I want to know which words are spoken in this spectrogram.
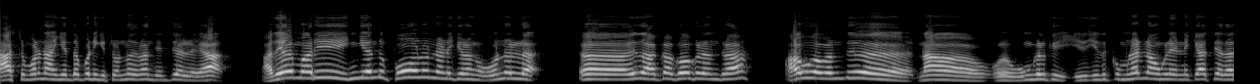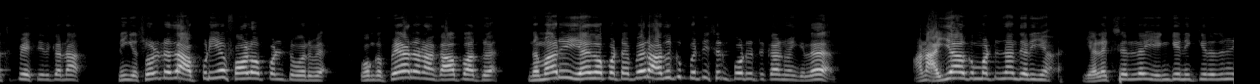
லாஸ்ட் முறை நான் இங்கே இருந்தப்போ நீங்கள் சொன்னதெல்லாம் செஞ்சே இல்லையா? அதே மாதிரி இங்கேருந்து போகணும்னு நினைக்கிறாங்க. ஒன்றும் இல்லை. இது அக்கா கோகுலேந்திரா அவங்க வந்து நான் உங்களுக்கு இது இதுக்கு முன்னாடி நான் உங்களை என்னைக்காச்சும் ஏதாச்சும் பேசியிருக்கேன்னா நீங்கள் சொல்கிறத அப்படியே ஃபாலோ பண்ணிட்டு வருவேன். உங்கள் பேரை நான் காப்பாற்றுவேன் இந்த மாதிரி ஏகப்பட்ட பேர் அதுக்கு பெட்டிஷன் போட்டுட்ருக்கான்னு வைங்களேன் ஆனால் ஐயாவுக்கு மட்டும்தான் தெரியும். எலெக்ஷனில் எங்கே நிற்கிறதுன்னு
